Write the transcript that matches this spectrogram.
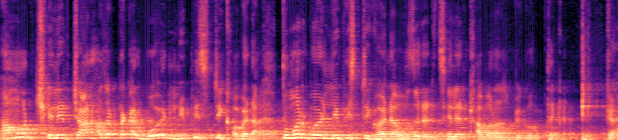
আমার ছেলের চার হাজার টাকার বইয়ের লিপস্টিক হবে না। তোমার বইয়ের লিপস্টিক হয় না হুজুরের ছেলের খাবার আসবে থেকে ঠিক কেন?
